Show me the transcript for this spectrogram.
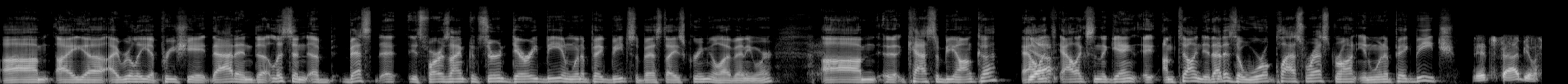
um, I uh, I really appreciate that. And uh, listen, uh, best uh, as far as I'm concerned, Dairy B in Winnipeg Beach, the best ice cream you'll have anywhere. Um, uh, Casabianca. Alex, Alex and the gang. eh, I'm telling you, that is a world class restaurant in Winnipeg Beach. It's fabulous.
